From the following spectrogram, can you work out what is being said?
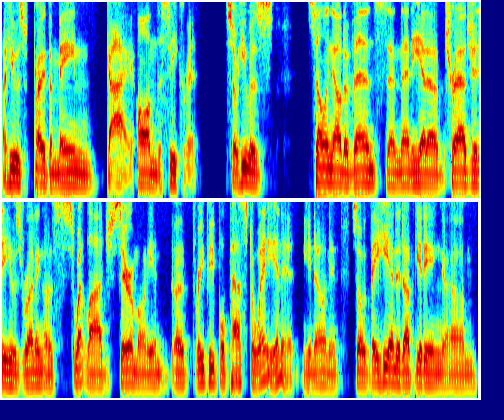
Uh, he was probably the main guy on The Secret. So he was selling out events and then he had a tragedy. He was running a sweat lodge ceremony and uh, three people passed away in it you know and, and so they he ended up getting um,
